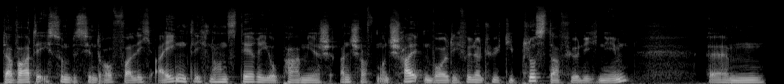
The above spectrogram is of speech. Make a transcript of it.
Da warte ich so ein bisschen drauf, weil ich eigentlich noch ein Stereo-Paar mir anschaffen und schalten wollte. Ich will natürlich die Plus dafür nicht nehmen. Ähm,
